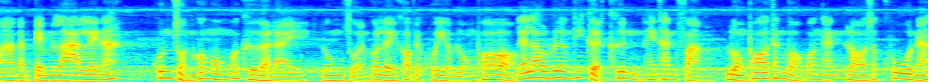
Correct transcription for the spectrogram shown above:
มากันเต็มลานเลยนะ คุณสนก็งงว่าคืออะไร ลุงสวนก็เลยเข้าไปคุยกับหลวงพ่อ และเล่าเรื่องที่เกิดขึ้นให้ท่านฟัง หลวงพ่อท่านบอกว่างั้นรอสักครู่นะ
